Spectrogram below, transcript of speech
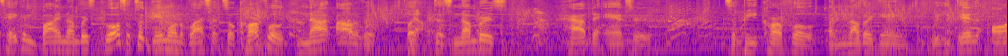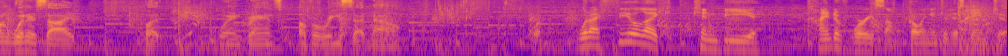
taken by numbers, who also took game one of last set. So Karflo not out of it, but No. does numbers have the answer to beat Karflo another game? We did on winner's side, but we're in grands of a reset now. What I feel like can be kind of worrisome going into this game too.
